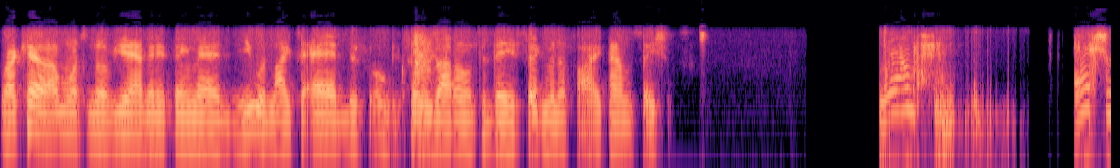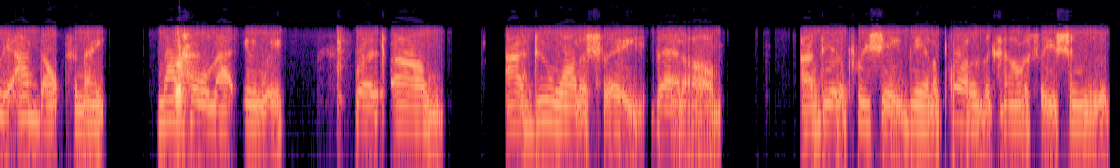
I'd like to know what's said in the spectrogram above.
Raquel, I want to know if you have anything that you would like to add before we close out on today's segment of Fiyah Conversations. Well, actually, I don't tonight. Not a whole lot, anyway. But um, I do want to say that um, I did appreciate being a part of the conversation with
